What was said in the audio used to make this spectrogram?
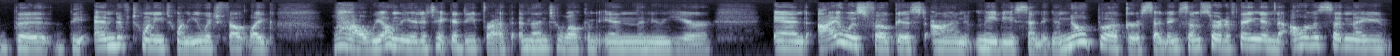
the the end of 2020, which felt like, wow, we all needed to take a deep breath and then to welcome in the new year. And I was focused on maybe sending a notebook or sending some sort of thing. And all of a sudden I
